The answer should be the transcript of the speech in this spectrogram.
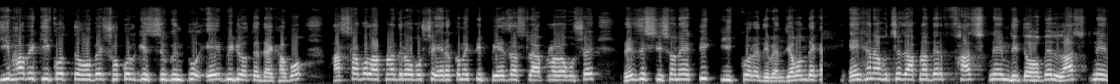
কীভাবে কি করতে হবে সকল কিছু কিন্তু এই ভিডিওতে দেখাবো। ফার্স্ট অফ অল আপনাদের অবশ্যই এরকম একটি পেজ আসলে আপনারা অবশ্যই রেজিস্ট্রেশনে একটি ক্লিক করে দিবেন। যেমন দেখেন, এখানে হচ্ছে যে আপনাদের ফার্স্ট নেম দিতে হবে লাস্ট নেম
